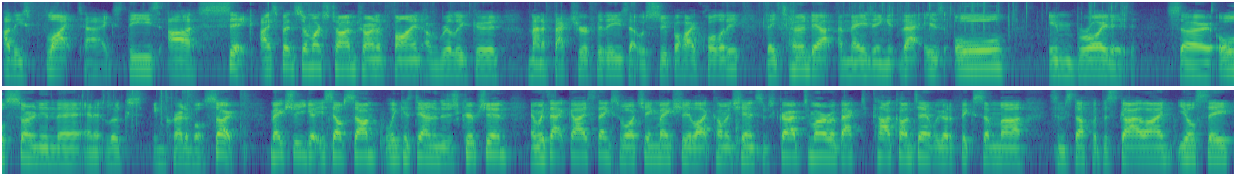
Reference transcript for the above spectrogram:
are these flight tags. These are sick. I spent so much time trying to find a really good manufacturer for these that was super high quality. They turned out amazing. That is all embroidered. So all sewn in there and it looks incredible. So make sure you get yourself some. Link is down in the description. And with that, guys, thanks for watching. Make sure you like, comment, share, and subscribe. Tomorrow we're back to car content. We got to fix some uh, some stuff with the skyline. You'll see.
